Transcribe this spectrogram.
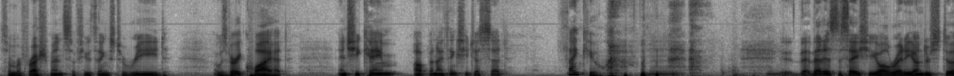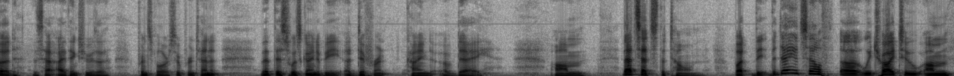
some refreshments, a few things to read. It was very quiet, and she came up, and I think she just said, "Thank you." Th- that is to say, she already understood. This ha- I think she was a principal or superintendent that this was going to be a different kind of day. Um, that sets the tone. But the, the day itself, uh, we try to um,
